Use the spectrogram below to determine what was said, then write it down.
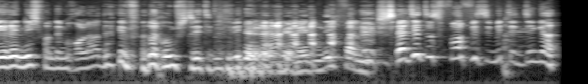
wir reden nicht von dem Roller, der überall rumsteht. Und wir reden nicht von Stell dir das vor, wie sie mit den Dingern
